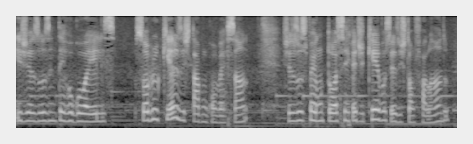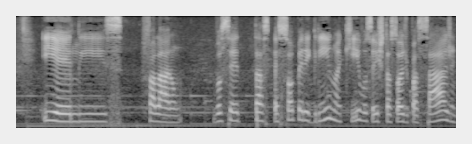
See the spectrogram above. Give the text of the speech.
e Jesus interrogou a eles sobre o que eles estavam conversando. Jesus perguntou acerca de que vocês estão falando e eles falaram: Você tá, é só peregrino aqui? Você está só de passagem?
